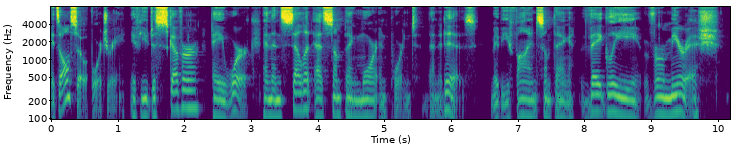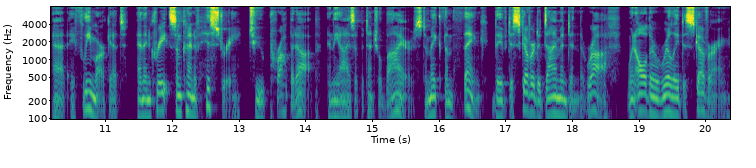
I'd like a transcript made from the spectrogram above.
It's also forgery if you discover a work and then sell it as something more important than it is. Maybe you find something vaguely Vermeerish at a flea market and then create some kind of history to prop it up in the eyes of potential buyers to make them think they've discovered a diamond in the rough when all they're really discovering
